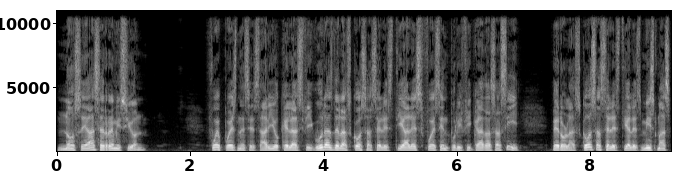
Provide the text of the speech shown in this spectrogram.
no se hace remisión. Fue pues necesario que las figuras de las cosas celestiales fuesen purificadas así, pero las cosas celestiales mismas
